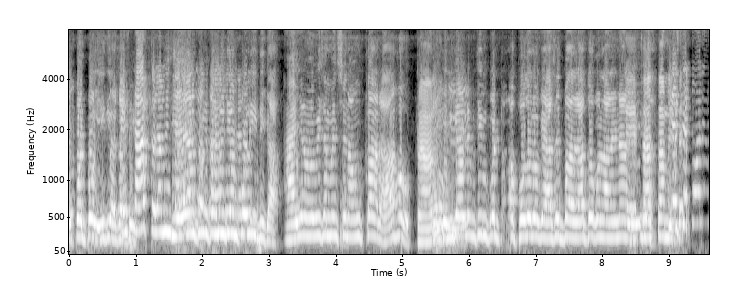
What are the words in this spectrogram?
es por política. o sea, Exacto, Si ella lamentablemente. no tiene que estar metida en política, a ella no le hubiesen mencionado un carajo. Claro. Quién diablo le importa la foto de lo que hace el padrastro con la nena ella? Si él Exactamente. se pone a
